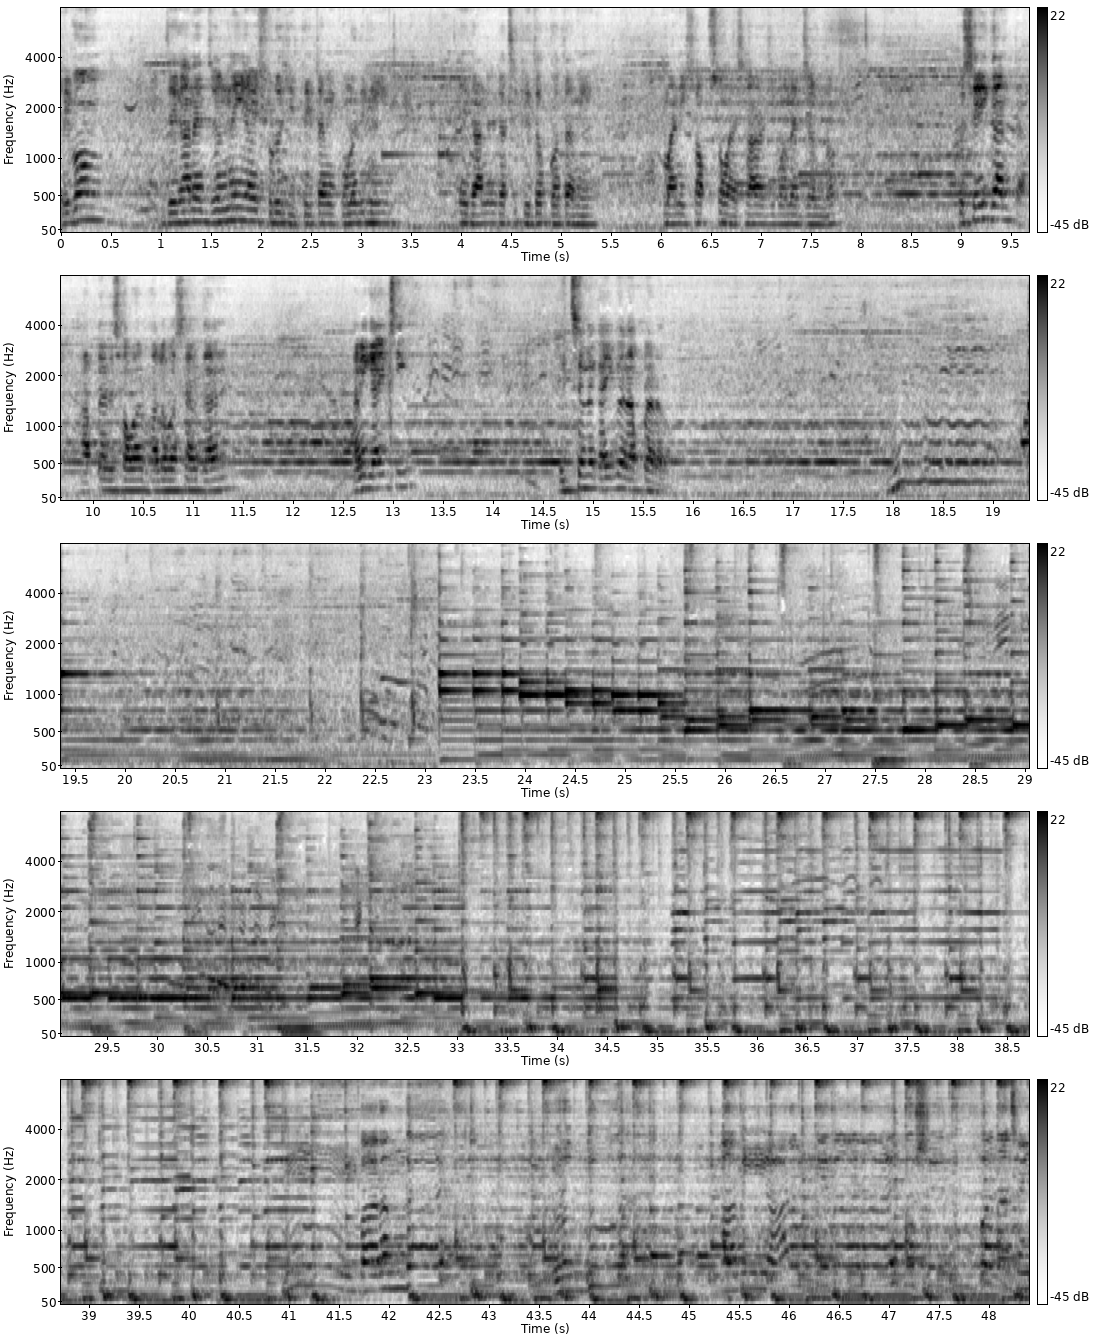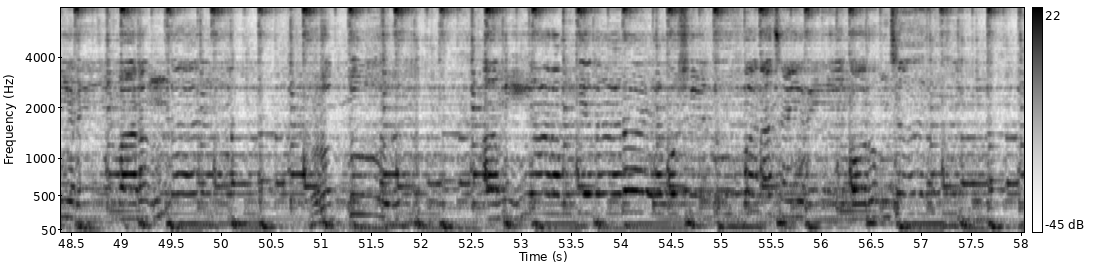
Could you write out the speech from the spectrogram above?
এবং যে গানের জন্যেই আমি সুরজিৎ, এটা আমি কোনোদিনই এই গানের কাছে কৃতজ্ঞতা আমি মানি সবসময়, সারা জীবনের জন্য। তো সেই গানটা, আপনাদের সবার ভালোবাসার গান। আমি গাইছি। ইচ্ছে হলে গাইবেন আপনারাও। আমি আরামকে দাঁড়ায় বসে রে বারান্দায় রোদ্দুর, আমি আরামকে দাঁড়ায় বসে দুপানা চাই রে, গরম চাই।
